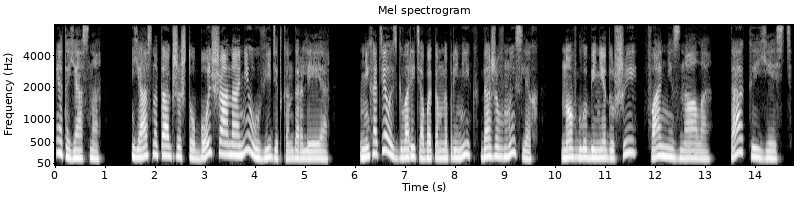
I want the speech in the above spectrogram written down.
это ясно. Ясно также, что больше она не увидит Кандерлея. Не хотелось говорить об этом напрямик, даже в мыслях, но в глубине души Фанни знала. Так и есть.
